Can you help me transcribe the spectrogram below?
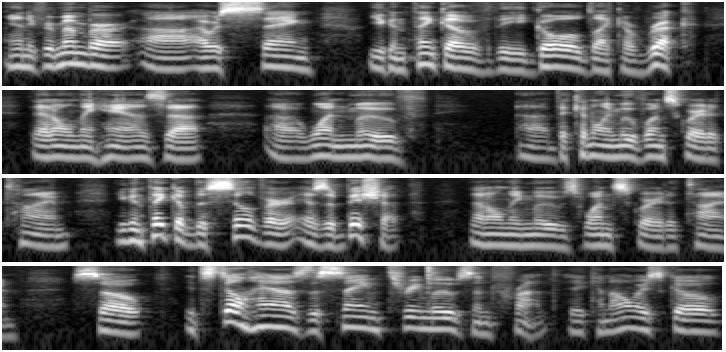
And if you remember, uh, I was saying you can think of the gold like a rook that only has uh, uh one move uh, that can only move one square at a time. You can think of the silver as a bishop that only moves one square at a time. So it still has the same three moves in front. It can always go,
